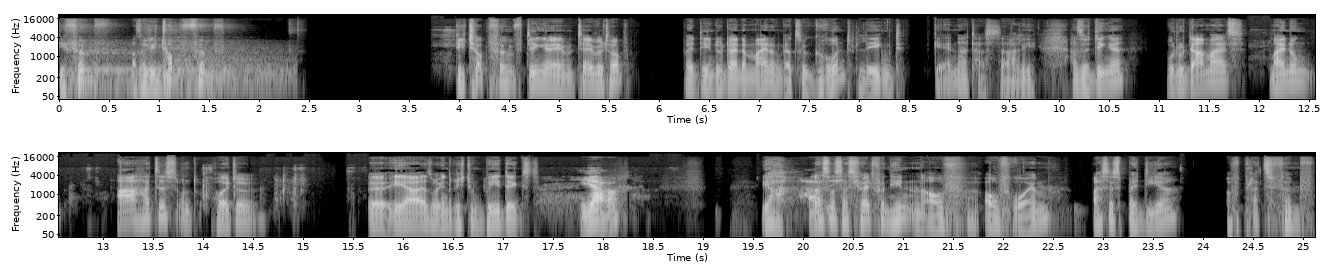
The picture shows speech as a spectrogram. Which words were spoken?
Die 5, also die Top 5. Die Top 5 Dinge im Tabletop, bei denen du deine Meinung dazu grundlegend geändert hast, Sali. Also Dinge, wo du damals Meinung A hattest und heute äh, eher so in Richtung B denkst. Ja, Ja, Hab lass uns ich. das Feld von hinten auf, aufräumen. Was ist bei dir auf Platz 5?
